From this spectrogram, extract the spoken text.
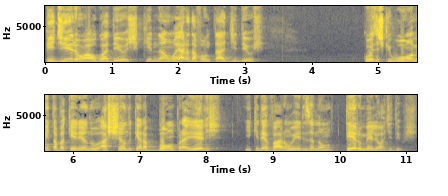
pediram algo a Deus que não era da vontade de Deus. Coisas que o homem estava querendo, achando que era bom para eles e que levaram eles a não ter o melhor de Deus.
